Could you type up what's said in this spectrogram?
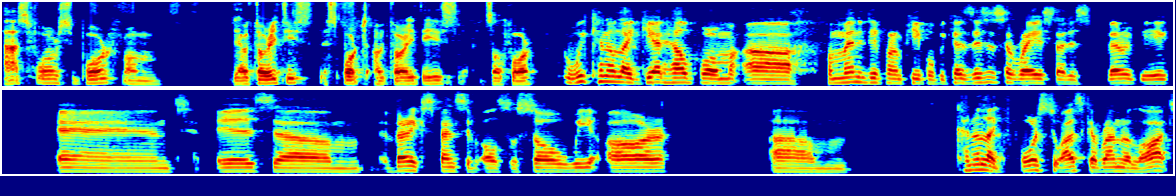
ask for support from the authorities, the sports authorities, and so forth? We cannot like get help from uh, from many different people because this is a race that is very big and is um, very expensive also. So we are um, kind of like forced to ask around a lot,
